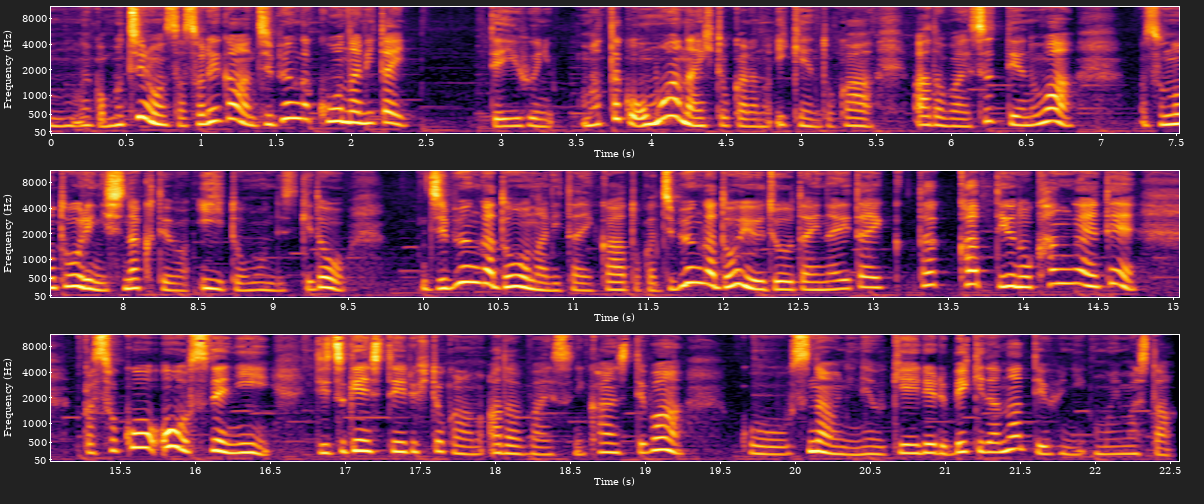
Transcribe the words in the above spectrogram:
なんかもちろんさそれが自分がこうなりたいっっていうふうに全く思わない人からの意見とかアドバイスっていうのはその通りにしなくてはいいと思うんですけど自分がどうなりたいかとか自分がどういう状態になりたいかっていうのを考えてそこをすでに実現している人からのアドバイスに関してはこう素直にね受け入れるべきだなっていうふうに思いました。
